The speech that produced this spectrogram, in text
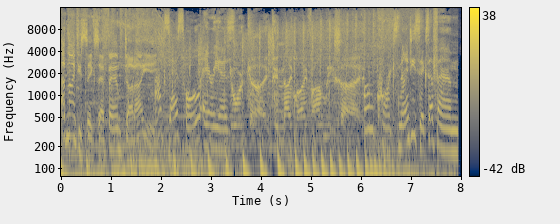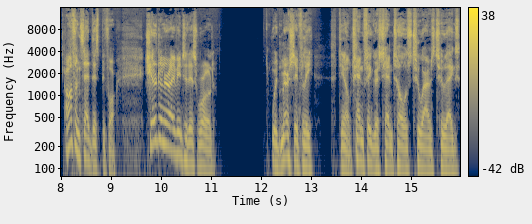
at 96fm.ie. Access all areas. Your guide to nightlife on Leeside. On Corks 96 FM. I often said this before. Children arrive into this world with mercifully, you know, 10 fingers, 10 toes, two arms, two legs,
